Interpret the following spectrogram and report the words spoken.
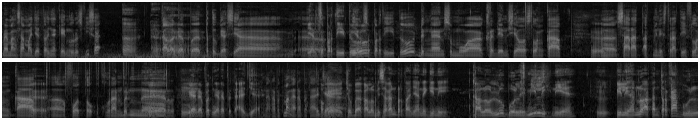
Memang sama jatuhnya kayak ngurus visa. ah. Kalau dapat petugas yang eh, Yang seperti itu. yang seperti itu dengan semua kredensial lengkap, eh, syarat administratif lengkap, eh, foto ukuran bener, Nggak dapat nggak dapat aja. nggak dapat mah nggak dapat aja. Oke, coba kalau misalkan pertanyaannya gini, kalau lu boleh milih nih ya, pilihan lu akan terkabul,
